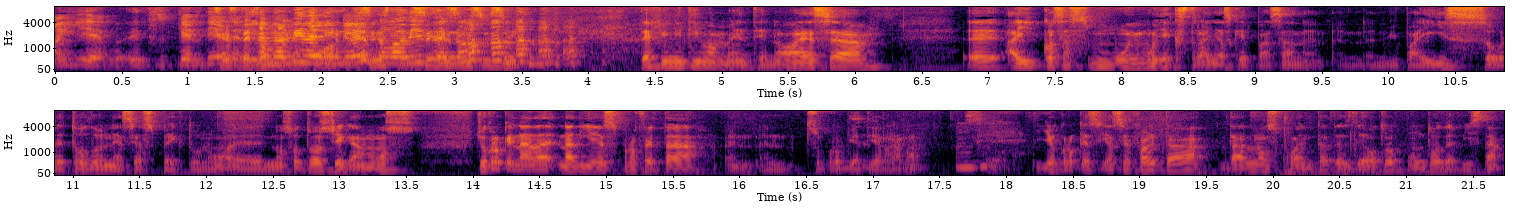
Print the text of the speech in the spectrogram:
oye, pues, ¿qué tiene? Se me olvida el inglés, como dicen, ¿no? Definitivamente, ¿no? Es, ah, eh, hay cosas muy, muy extrañas que pasan en país, sobre todo en ese aspecto, ¿no? Eh, nosotros llegamos, yo creo que nada, nadie es profeta en, su propia tierra, ¿no? Yo creo que sí hace falta darnos cuenta desde otro punto de vista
